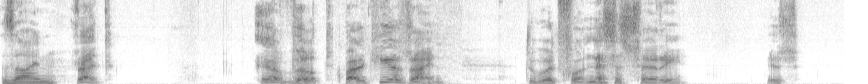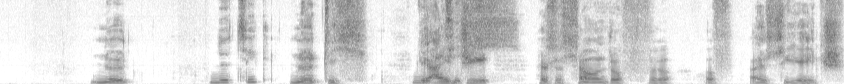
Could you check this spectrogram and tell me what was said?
sein. Right. Er wird bald hier sein. The word for necessary is nö Nötig. nötig. The IG has a sound of uh, of ICH.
